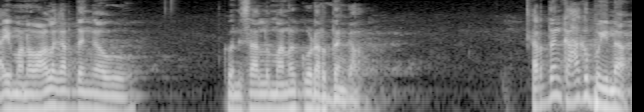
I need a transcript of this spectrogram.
అవి మన వాళ్ళకి అర్థం కావు. కొన్నిసార్లు మనకు కూడా అర్థం కావు. అర్థం కాకపోయినా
